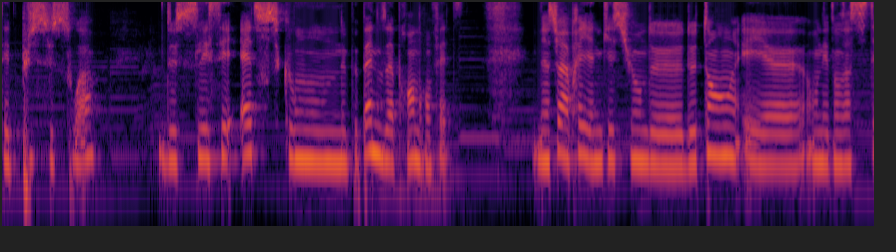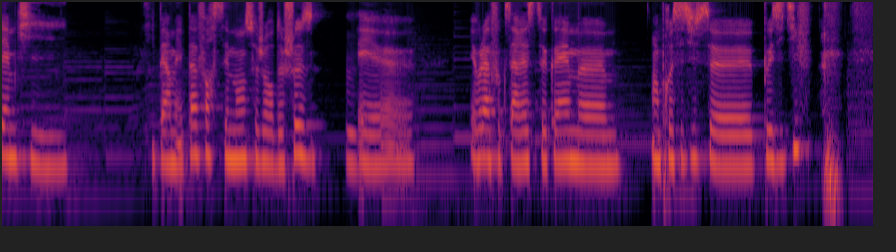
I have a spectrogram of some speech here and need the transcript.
d'être plus ce soi, de se laisser être ce qu'on ne peut pas nous apprendre en fait. Bien sûr, après, il y a une question de, de temps et euh, on est dans un système qui qui permet pas forcément ce genre de choses. Mmh. Et, euh, et voilà, il faut que ça reste quand même euh, un processus positif.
